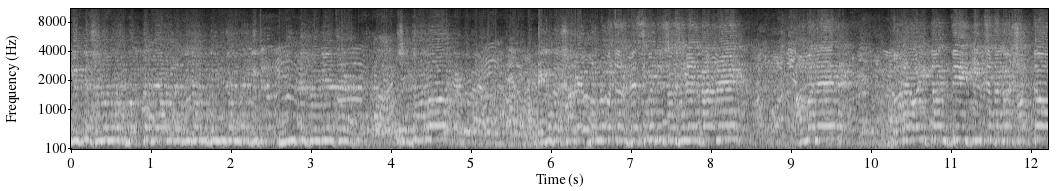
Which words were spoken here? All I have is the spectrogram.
নির্দেশনামূলক বক্তব্য আমাদের অভিযান দুজন নির্দেশ দিয়েছে সেটা হলো বিগত সাড়ে পনেরো বছর বেসিমেন্ট শাসনের কারণে আমাদের দলের ঐতান্ত্রিক ইচ্ছা থাকা সত্ত্বেও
